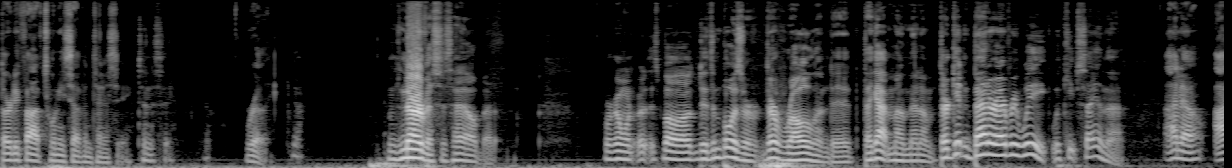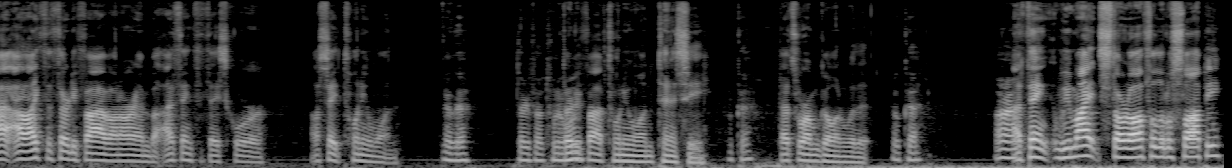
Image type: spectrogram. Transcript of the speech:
35-27 Tennessee. Tennessee. Really? Yeah. I'm nervous as hell, but we're going. It's ball, dude. Them boys are they're rolling, dude. They got momentum. They're getting better every week. We keep saying that. I know. I, I like the 35 on our end, but I think that they score, I'll say 21. Okay, 35 21. 35-21 Tennessee. Okay, That's where I'm going with it. okay. All right. I think we might start off a little sloppy,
